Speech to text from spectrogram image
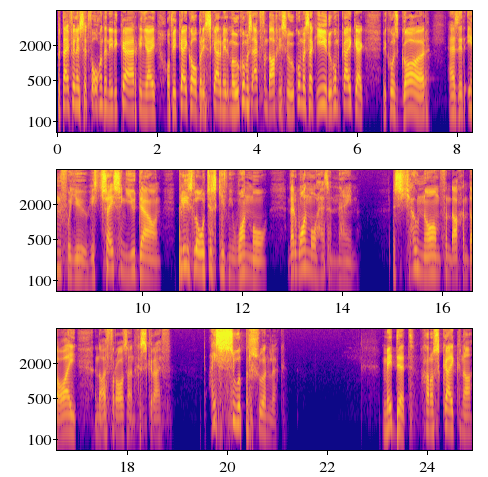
Party van julle sit vanoggend in hierdie kerk en jy of jy kyk al by die skerm en maar hoekom is ek vandag hier so? Hoekom is ek hier? Hoekom kyk ek? Because God has it in for you. He's chasing you down. Please Lord, just give me one more. That one more has a name. Dis jou naam vandag in daai in daai frase ingeskryf. Hy's so persoonlik met dit gaan ons kyk na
